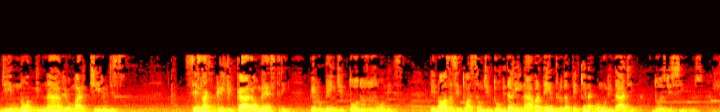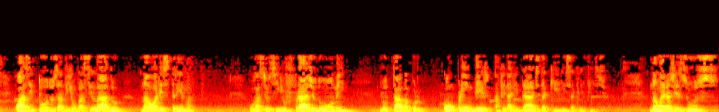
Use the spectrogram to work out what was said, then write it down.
de inominável martírio de se sacrificara o Mestre pelo bem de todos os homens. Penosa situação de dúvida reinava dentro da pequena comunidade dos discípulos. Quase todos haviam vacilado na hora extrema. O raciocínio frágil do homem lutava por compreender a finalidade daquele sacrifício. Não era Jesus,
